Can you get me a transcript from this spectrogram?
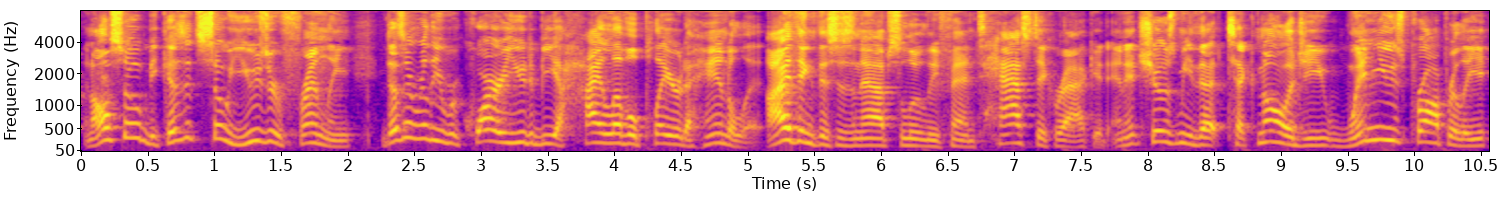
And also, because it's so user-friendly, it doesn't really require you to be a high-level player to handle it. I think this is an absolutely fantastic racket, and it shows me that technology, when used properly,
